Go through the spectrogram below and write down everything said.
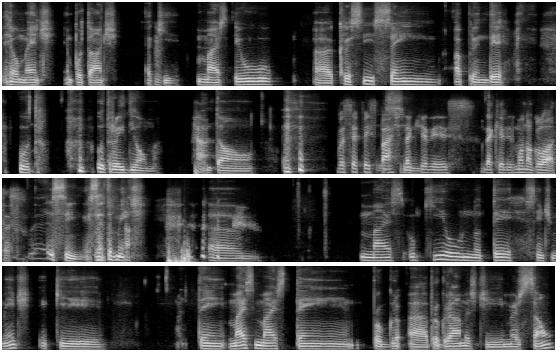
realmente importantes aqui, mas eu ah, cresci sem aprender outro, outro idioma. Ha, Então, você fez parte Sim. daqueles, daqueles monoglotas. Sim, exatamente. Ahm, mas o que eu notei recentemente é que tem mais e mais tem progr- ah, programas de imersão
